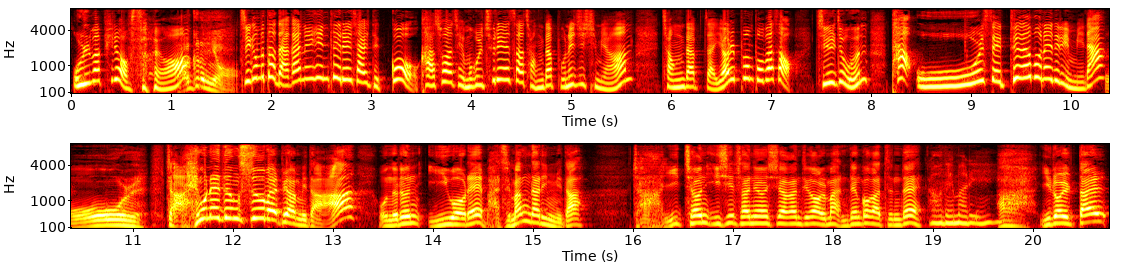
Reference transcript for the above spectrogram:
올마 필요 없어요 아 그럼요. 지금부터 나가는 힌트를 잘 듣고 가수와 제목을 추리해서 정답 보내주시면 정답자 10분 뽑아서 질 좋은 타올 세트 보내드립니다. 올. 자, 행운의 등수 발표합니다. 오늘은 2월의 마지막 날입니다. 자, 2024년 시작한 지가 얼마 안 된 것 같은데, 어, 내 말이. 아, 1월 달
